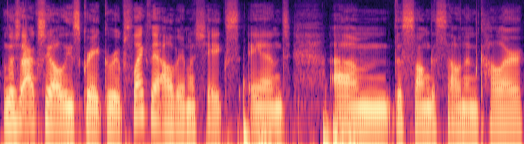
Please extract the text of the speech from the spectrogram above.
When there's actually all these great groups like the Alabama Shakes and um, the Song of Sound and Color.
